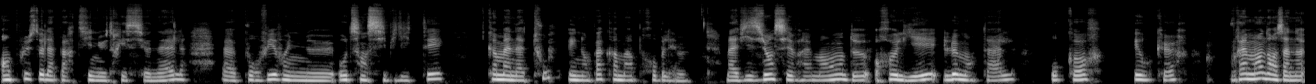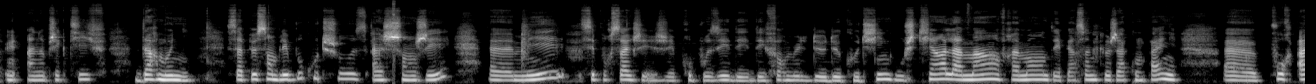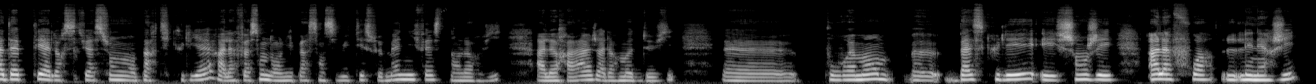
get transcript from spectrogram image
en plus de la partie nutritionnelle, euh, pour vivre une haute sensibilité comme un atout et non pas comme un problème. Ma vision, c'est vraiment de relier le mental au corps et au cœur vraiment dans un, un objectif d'harmonie. Ça peut sembler beaucoup de choses à changer, euh, mais c'est pour ça que j'ai proposé des, des formules de, de, coaching où je tiens la main vraiment des personnes que j'accompagne euh, pour adapter à leur situation particulière, à la façon dont l'hypersensibilité se manifeste dans leur vie, à leur âge, à leur mode de vie. Euh, pour vraiment euh, basculer et changer à la fois l'énergie,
